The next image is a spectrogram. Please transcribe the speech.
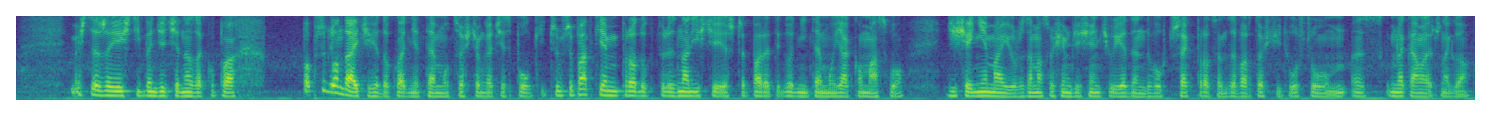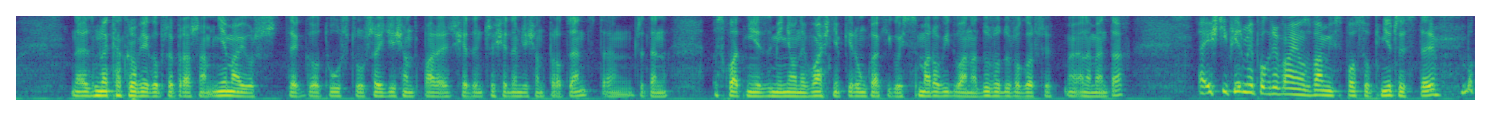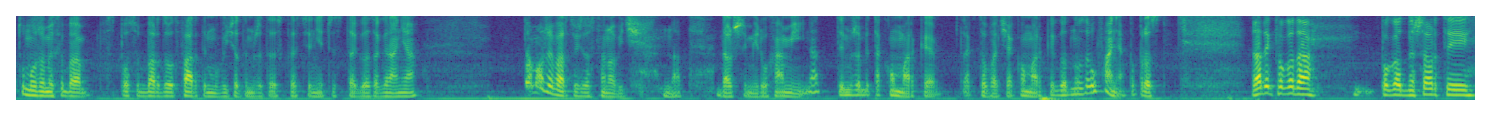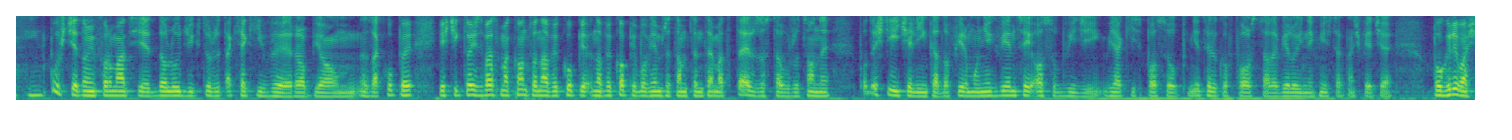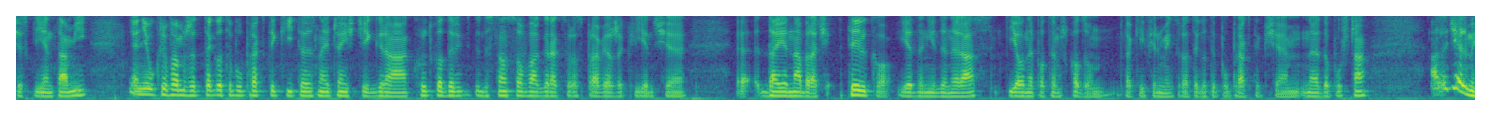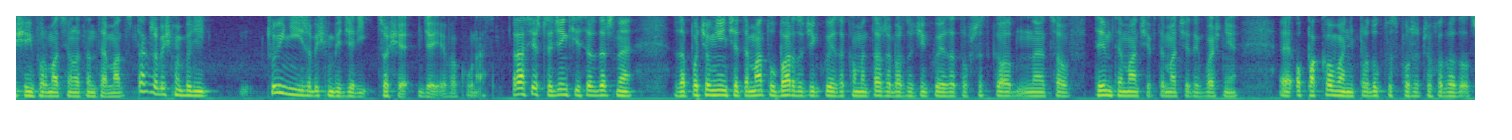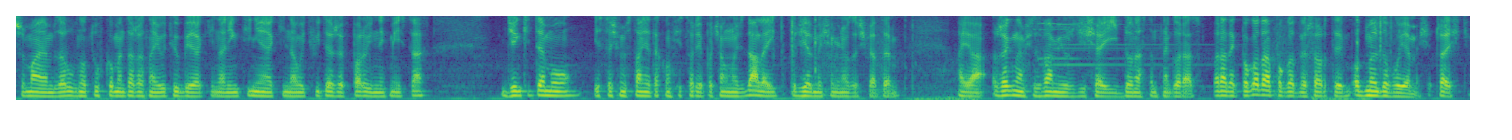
Myślę, że jeśli będziecie na zakupach, poprzyglądajcie się dokładnie temu, co ściągacie z półki. Czy przypadkiem produkt, który znaliście jeszcze parę tygodni temu jako masło, dzisiaj nie ma już zamiast 81, 2, 3% zawartości tłuszczu z mleka mlecznego, z mleka krowiego, przepraszam, nie ma już tego tłuszczu 60 parę 7 czy 70%, ten, czy ten skład nie jest zmieniony właśnie w kierunku jakiegoś smarowidła na dużo, dużo gorszych elementach. A jeśli firmy pogrywają z wami w sposób nieczysty, bo tu możemy chyba w sposób bardzo otwarty mówić o tym, że to jest kwestia nieczystego zagrania, to może warto się zastanowić nad dalszymi ruchami i nad tym, żeby taką markę traktować jako markę godną zaufania, po prostu. Radek Pogoda pogodne shorty, puśćcie tą informację do ludzi, którzy tak jak i wy robią zakupy. Jeśli ktoś z was ma konto na, wykupie, na wykopie, bo wiem, że tam ten temat też został wrzucony, podeślijcie linka do firmy, niech więcej osób widzi, w jaki sposób, nie tylko w Polsce, ale w wielu innych miejscach na świecie, pogrywa się z klientami. Ja nie ukrywam, że tego typu praktyki to jest najczęściej gra krótkodystansowa, gra, która sprawia, że klient się e, daje nabrać tylko jeden, jedyny raz i one potem szkodzą takiej firmie, która tego typu praktyk się e, dopuszcza ale dzielmy się informacją na ten temat, tak żebyśmy byli czujni żebyśmy wiedzieli, co się dzieje wokół nas. Raz jeszcze dzięki serdeczne za pociągnięcie tematu. Bardzo dziękuję za komentarze, bardzo dziękuję za to wszystko, co w tym temacie, w temacie tych właśnie e, opakowań produktów spożywczych od Was otrzymałem, zarówno tu w komentarzach na YouTubie, jak i na LinkedInie, jak i na Twitterze, w paru innych miejscach. Dzięki temu jesteśmy w stanie taką historię pociągnąć dalej. Podzielmy się nią ze światem. A ja żegnam się z Wami już dzisiaj i do następnego razu. Radek Pogoda, pogodne shorty. Odmeldowujemy się. Cześć.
